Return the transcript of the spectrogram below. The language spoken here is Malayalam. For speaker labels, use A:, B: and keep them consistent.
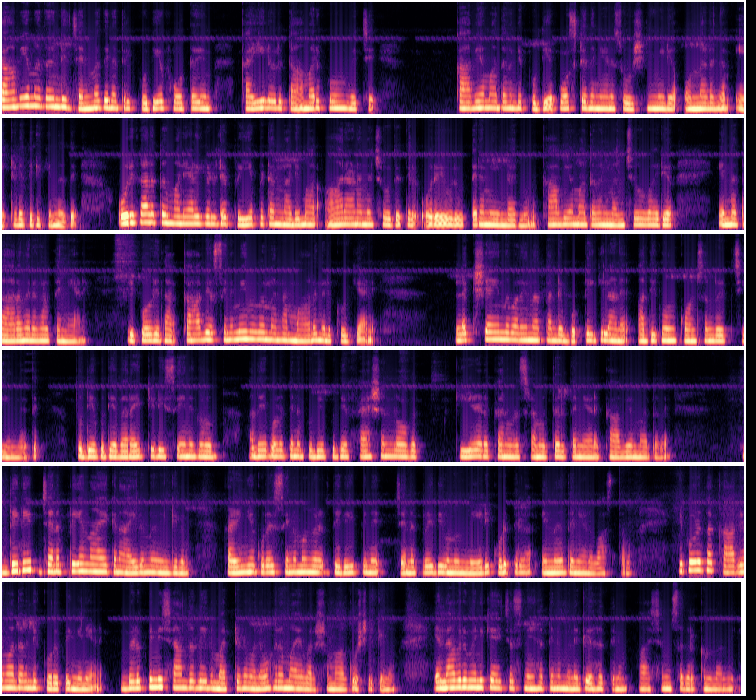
A: കാവ്യമാധവന്റെ ജന്മദിനത്തിൽ പുതിയ ഫോട്ടോയും കയ്യിലൊരു താമരപ്പൂവും വെച്ച് കാവ്യമാധവന്റെ പുതിയ പോസ്റ്റ് തന്നെയാണ് സോഷ്യൽ മീഡിയ ഒന്നടങ്കം ഏറ്റെടുത്തിരിക്കുന്നത്. ഒരു കാലത്ത് മലയാളികളുടെ പ്രിയപ്പെട്ട നടിമാർ ആരാണെന്ന ചോദ്യത്തിൽ ഒരേ ഒരു ഉത്തരമേ ഉണ്ടായിരുന്നുള്ളൂ. കാവ്യമാധവൻ മഞ്ജു വാര്യർ എന്ന താരനിരകൾ തന്നെയാണ്. ഇപ്പോഴിതാ കാവ്യ സിനിമയിൽ നിന്നും നിന്നെല്ലാം മാറി നിൽക്കുകയാണ്. ലക്ഷ്യ എന്ന് പറയുന്ന തന്റെ ബൊട്ടീക്കിലാണ് അധികവും കോൺസെൻട്രേറ്റ് ചെയ്യുന്നത്. പുതിയ പുതിയ വെറൈറ്റി ഡിസൈനുകളും അതേപോലെ തന്നെ പുതിയ പുതിയ ഫാഷൻ ലോകം കീഴടക്കാനുള്ള ശ്രമത്തിൽ തന്നെയാണ് കാവ്യ മാധവൻ. ദിലീപ് ജനപ്രിയ നായകനായിരുന്നുവെങ്കിലും കഴിഞ്ഞ കുറേ സിനിമകൾ ദിലീപിന് ജനപ്രീതിയൊന്നും നേടിക്കൊടുത്തില്ല എന്നത് തന്നെയാണ് വാസ്തവം. ഇപ്പോഴത്തെ കാവ്യമാധവന്റെ കുറിപ്പ് ഇങ്ങനെയാണ്. വെളുപ്പിന്റെ ശാന്തതയിൽ മറ്റൊരു മനോഹരമായ വർഷം ആഘോഷിക്കുന്നു. എല്ലാവരും എനിക്ക് അയച്ച സ്നേഹത്തിനും അനുഗ്രഹത്തിനും ആശംസകൾക്കും നന്ദി.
